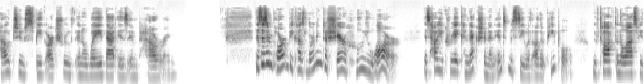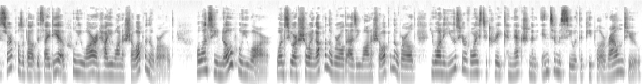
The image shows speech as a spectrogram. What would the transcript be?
how to speak our truth in a way that is empowering. This is important because learning to share who you are is how you create connection and intimacy with other people. We've talked in the last few circles about this idea of who you are and how you want to show up in the world. Well, once you know who you are, once you are showing up in the world as you want to show up in the world, you want to use your voice to create connection and intimacy with the people around you.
